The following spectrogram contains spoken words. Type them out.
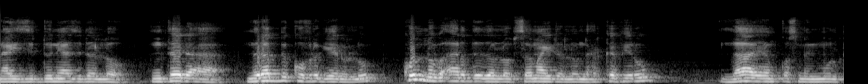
ናይዚ ዱንያ ዝደሎ እንተ ደኣ ንረቢ ኩፍሪ ገይርሉ ኩሉ ብ ኣርዲ ዘሎ ብ ሰማይ ዘሎ እንድሕር ከፊሩ ላ የንቁስ ምን ሙልክ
